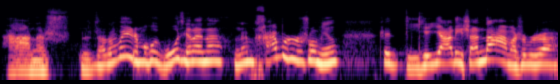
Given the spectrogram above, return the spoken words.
啊，那这它为什么会鼓起来呢？那还不是说明这底下压力山大吗？是不是？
